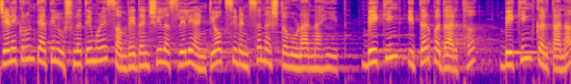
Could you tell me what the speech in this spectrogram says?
जेणेकरून त्यातील उष्णतेमुळे संवेदनशील असलेले अँटीऑक्सिडंट्स नष्ट होणार नाहीत. बेकिंग इतर पदार्थ बेकिंग करताना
